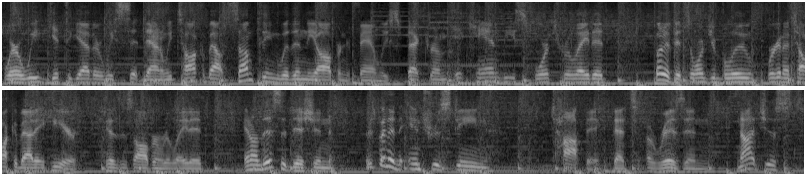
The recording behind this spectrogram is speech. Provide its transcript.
where we get together, we sit down, and we talk about something within the Auburn family spectrum. It can be sports related, but if it's orange and blue, we're going to talk about it here because it's Auburn related. And on this edition, there's been an interesting topic that's arisen, not just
